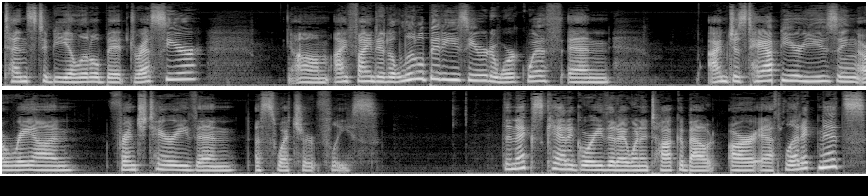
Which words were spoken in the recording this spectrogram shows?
tends to be a little bit dressier. Um, I find it a little bit easier to work with, and I'm just happier using a rayon French terry than a sweatshirt fleece. The next category that I want to talk about are athletic knits,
